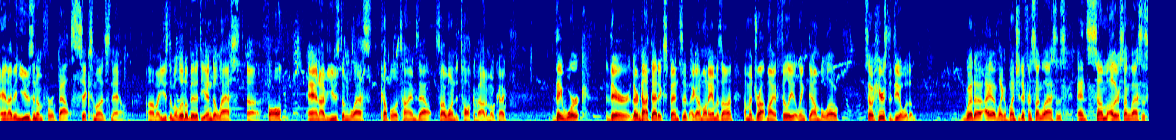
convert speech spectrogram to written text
and I've been using them for about six months now. Um, I used them a little bit at the end of last uh, fall and I've used them the last couple of times out. So I wanted to talk about them. Okay. They work. They're, they're not that expensive. I got them on Amazon. I'm gonna drop my affiliate link down below. So here's the deal with them what uh, I have like a bunch of different sunglasses and some other sunglasses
